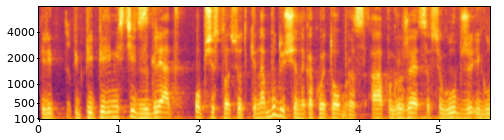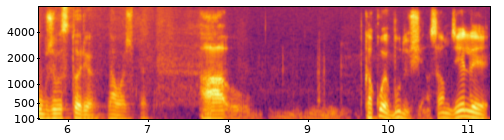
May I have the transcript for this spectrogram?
пере, переместить взгляд общества все-таки на будущее, на какой-то образ, а погружается все глубже и глубже в историю, на ваш взгляд? А какое будущее? На самом деле,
